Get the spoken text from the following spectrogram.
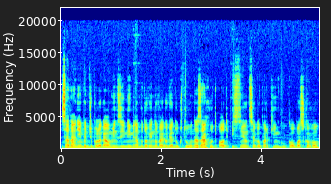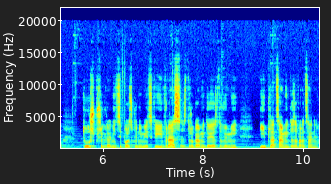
Zadanie będzie polegało m.in. na budowie nowego wiaduktu na zachód od istniejącego parkingu Kołbaskowo, tuż przy granicy polsko-niemieckiej wraz z drogami dojazdowymi i placami do zawracania.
